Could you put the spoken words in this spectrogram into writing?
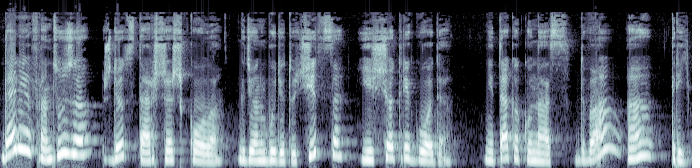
Далее француза ждет старшая школа, где он будет учиться еще три года. Не так, как у нас два, а три.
